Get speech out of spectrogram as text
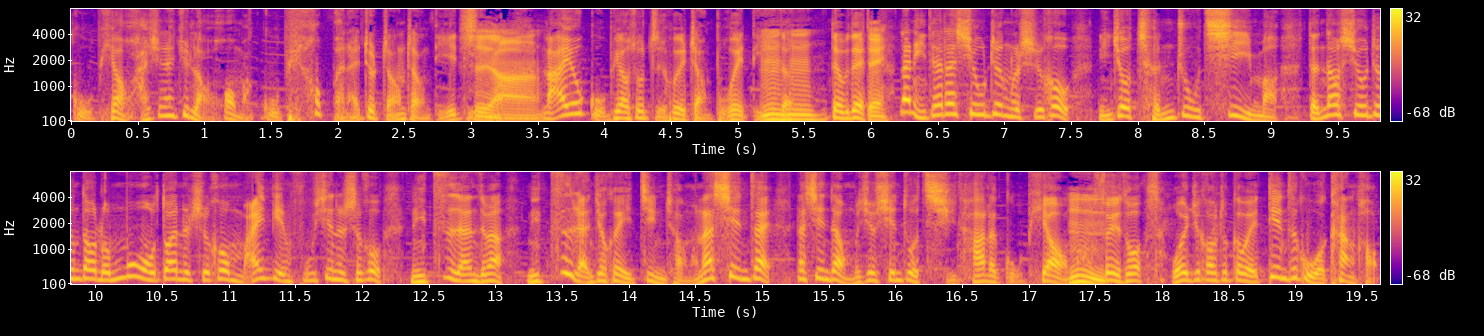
股票还是那句老话嘛，股票本来就涨涨跌跌，是啊，哪有股票说只会涨不会跌的，嗯、对不对？对。那你在它修正的时候，你就沉住气嘛，等到修正到了末端的时候，买点浮现的时候，你自然怎么样？你自然就可以进场嘛。那现在，那现在我们就先做其他。它的股票嘛，嗯、所以说我一直告诉各位，电子股我看好，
